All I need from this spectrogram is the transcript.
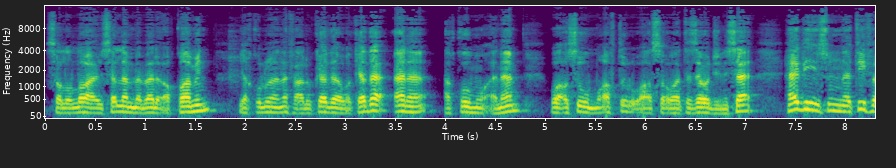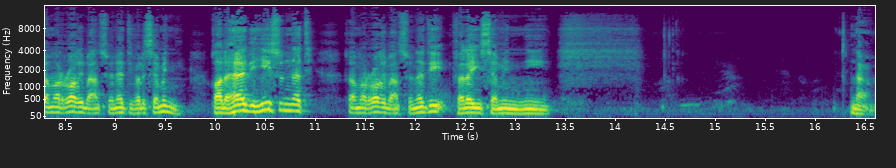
صلى الله عليه وسلم ما بال أقام يقولون نفعل كذا وكذا أنا أقوم وأنام وأصوم وأفطر وأتزوج النساء. هذه سنتي فمن رغب عن سنتي فليس مني. قال هذه سنتي فمن رغب عن سنتي فليس مني. نعم.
